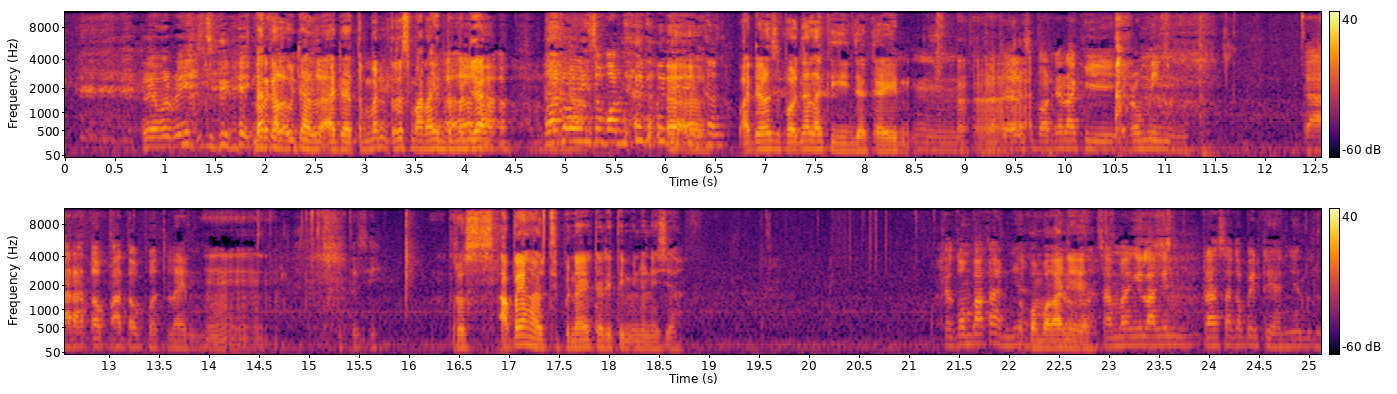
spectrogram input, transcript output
Leo Murphy juga Ntar kalau udah nggak ada teman terus marahin temennya. Mana nih supportnya tuh dia hilang. Padahal supportnya lagi jagain. Hmm, padahal supportnya lagi roaming ke arah top atau bot lane Hmm. gitu sih. Terus apa yang harus dibenahi dari tim Indonesia? Kekompakannya. Kekompakannya ya. Sama ngilangin rasa kepedeannya dulu.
